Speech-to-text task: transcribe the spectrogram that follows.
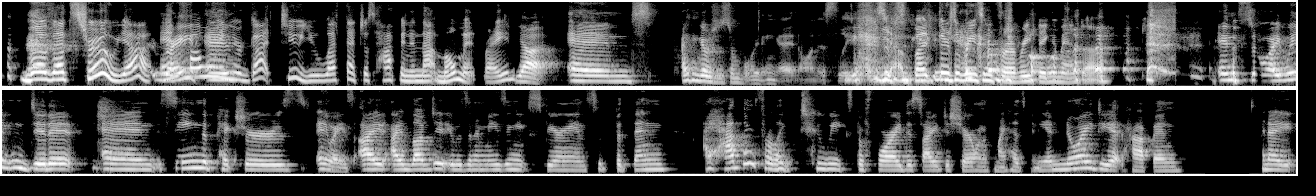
well, that's true. Yeah. And right? following and, your gut too. You let that just happen in that moment, right? Yeah. And I think I was just avoiding it, honestly. Yeah, but there's a reason for everything, Amanda. and so I went and did it and seeing the pictures, anyways, I, I loved it. It was an amazing experience. But then I had them for like two weeks before I decided to share one with my husband. He had no idea it happened. And I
